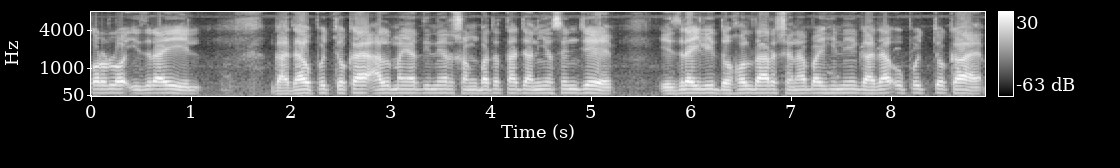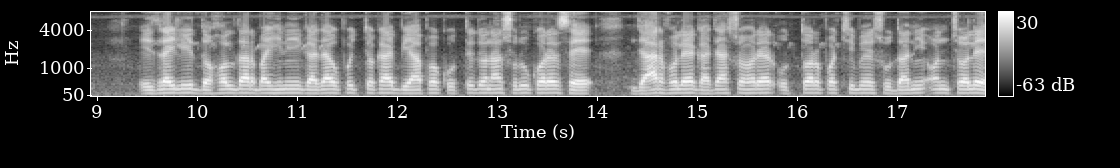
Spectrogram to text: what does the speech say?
করল ইসরায়েল। গাজা উপত্যকায় আল মায়াদিনের সংবাদদাতা জানিয়েছেন যে, ইসরায়েলি দখলদার সেনাবাহিনী গাজা উপত্যকায়, ইসরায়েলি দখলদার বাহিনী গাজা উপত্যকায় ব্যাপক উত্তেজনা শুরু করেছে, যার ফলে গাজা শহরের উত্তর পশ্চিমে সুদানি অঞ্চলে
